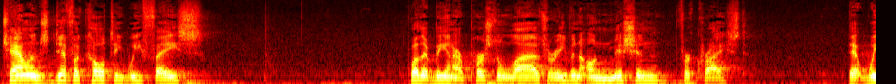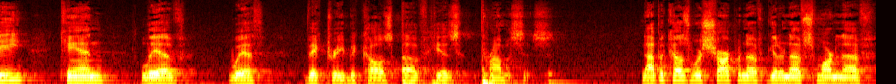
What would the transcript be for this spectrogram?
challenge, difficulty we face, whether it be in our personal lives or even on mission for Christ, that we can live with victory because of his promises. Not because we're sharp enough, good enough, smart enough,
